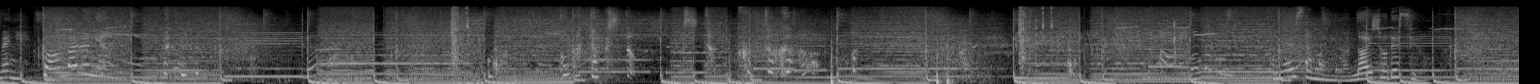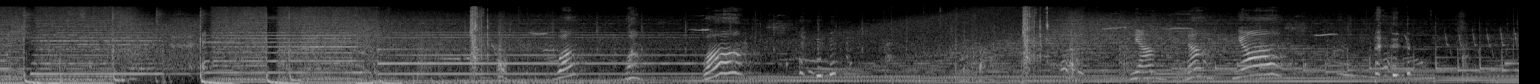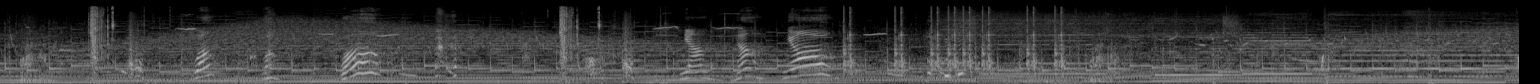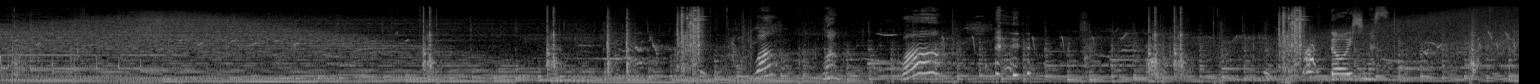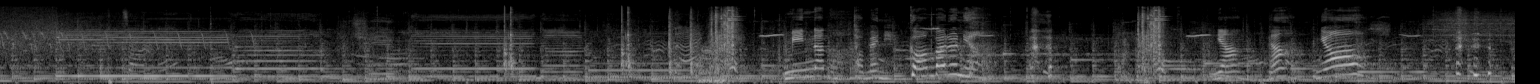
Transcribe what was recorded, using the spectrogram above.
私としたことが姉様には内緒ですよワンワンワンにゃんにゃんにゃんワンワンワン。にゃんにゃんにゃんワンワンワン。同意 します？みんなのために頑張るにゃん。にゃんにゃんにゃん。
